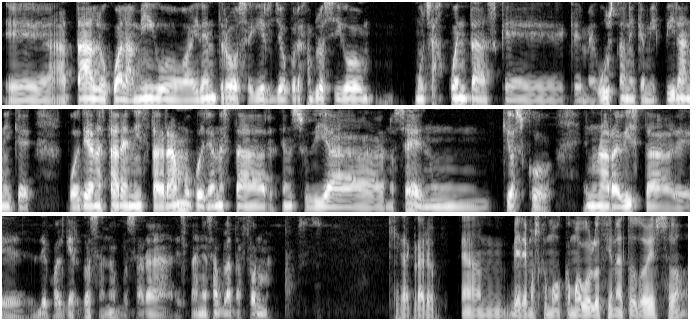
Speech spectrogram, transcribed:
eh, a tal o cual amigo ahí dentro o seguir. Yo, por ejemplo, sigo muchas cuentas que, me gustan y que me inspiran y que podrían estar en Instagram o podrían estar en su día, no sé, en un kiosco, en una revista de, cualquier cosa. Pues ahora está en esa plataforma. Queda claro. veremos cómo, evoluciona todo eso.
